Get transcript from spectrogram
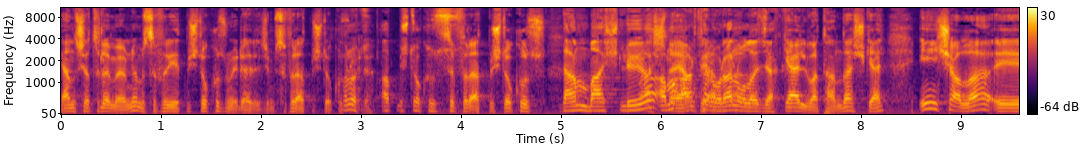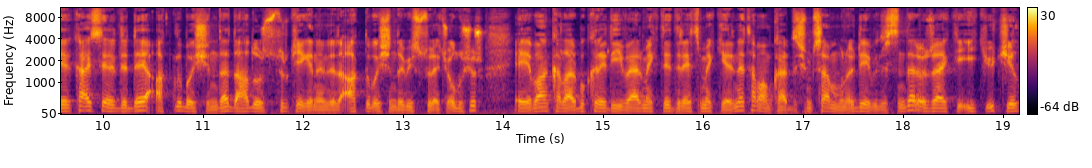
yanlış hatırlamıyorum değil mi? 0.79 muydu Ali'cim? 0.69 Konut muydu? 69 0.69 dan başlıyor ama artan oran olacak. Gel vatandaş gel. İnşallah e, Kayseri'de de aklı başında daha doğrusu Türkiye genelinde de aklı başında bir süreç oluşur. E, bankalar bu krediyi vermektedir etmek yerine tamam kardeşim sen bunu ödeyebilirsin der. Özellikle ilk 3 yıl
